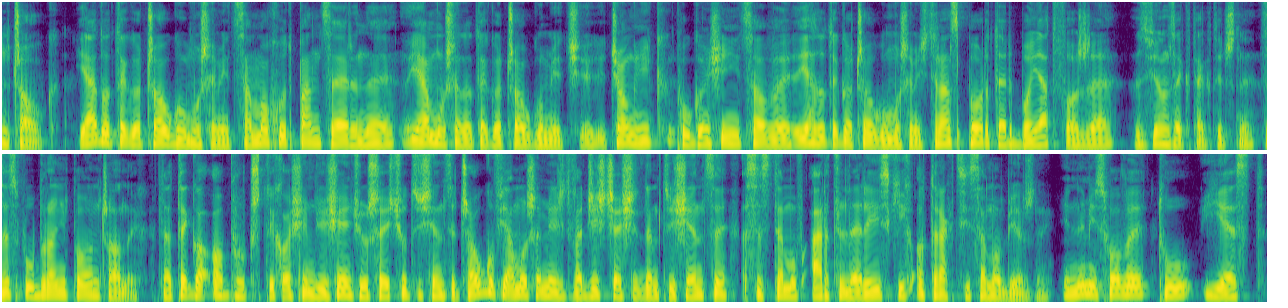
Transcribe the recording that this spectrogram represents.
wyprodukowałem czołg. Ja do tego czołgu muszę mieć samochód pancerny, ja muszę do tego czołgu mieć ciągnik półgąsienicowy, ja do tego czołgu muszę mieć transporter, bo ja tworzę związek taktyczny, zespół broni połączonych. Dlatego oprócz tych 86 tysięcy czołgów, ja muszę mieć 27 tysięcy systemów artyleryjskich o trakcji samobieżnej. Innymi słowy, tu jest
